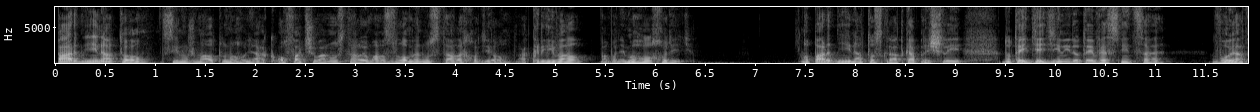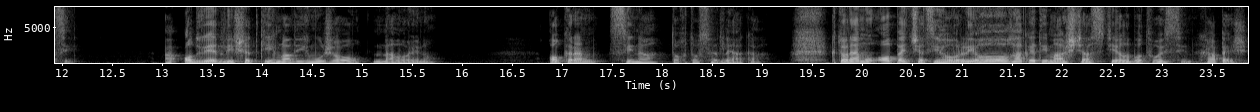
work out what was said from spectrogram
Pár dní na to syn už mal tú nohu nejak ofačovanú, stále ju mal zlomenú, stále chodil a krýval, alebo nemohol chodiť. O pár dní na to skrátka prišli do tej dediny, do tej vesnice vojaci a odviedli všetkých mladých mužov na vojnu. okrem syna tohto sedliaka, ktorému opäť všetci hovorili, oh, aké ty máš šťastie, lebo tvoj syn. Chápeš?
